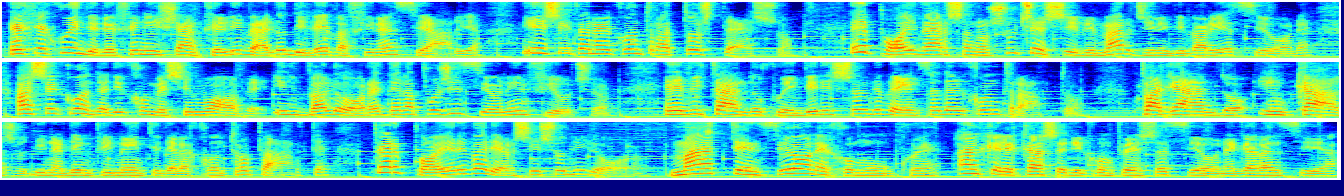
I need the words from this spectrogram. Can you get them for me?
e che quindi definisce anche il livello di leva finanziaria insita nel contratto stesso. E poi versano successivi margini di variazione a seconda di come si muove il valore della posizione in future evitando quindi l'insolvenza del contratto, pagando in caso di inadempimenti della controparte per poi rivalersi su di loro. Ma attenzione comunque, anche le casse di compensazione e garanzia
